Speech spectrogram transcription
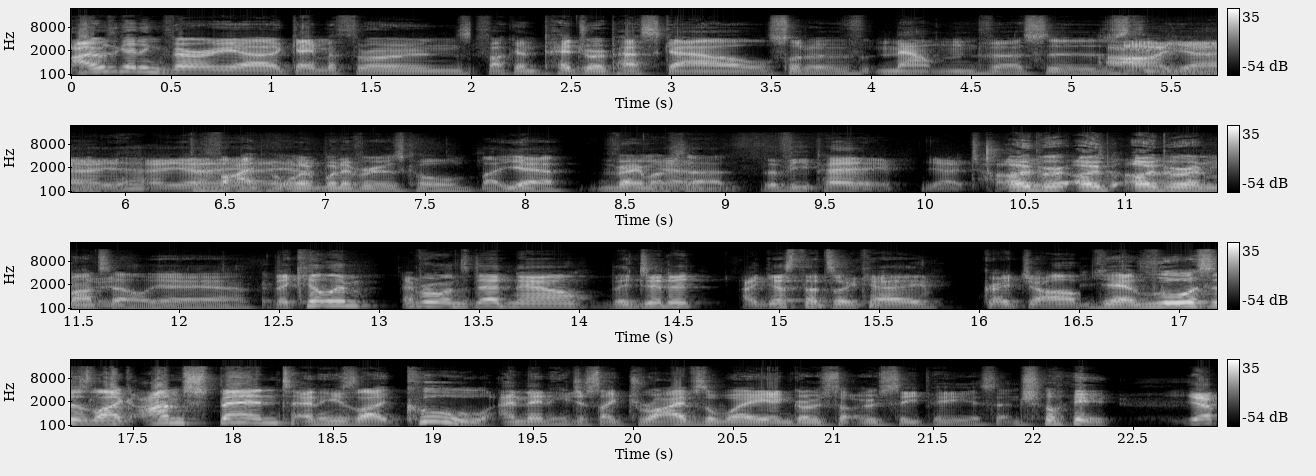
I was getting very uh, Game of Thrones, fucking Pedro Pascal sort of mountain versus Oh the, yeah, yeah, yeah, the Viper, yeah, yeah. whatever it was called. Like yeah, very much Yeah, that. The VP, yeah, totally, Ober, Ober, totally, Ober and. Martell, yeah, yeah, yeah. They kill him. Everyone's dead now. They did it. I guess that's okay. Great job. Yeah, Lewis is like, I'm spent, and he's like, cool, and then he just like drives away and goes to OCP essentially. Yep,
